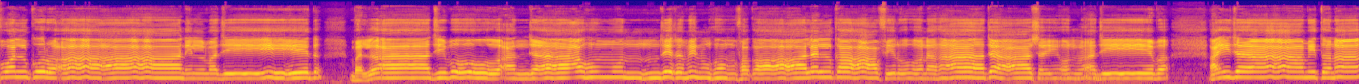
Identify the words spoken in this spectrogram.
والقرآن المجيد بل عاجبوا أن جاءهم منذر منهم فقال الكافرون هذا شيء عجيب أئذا متنا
